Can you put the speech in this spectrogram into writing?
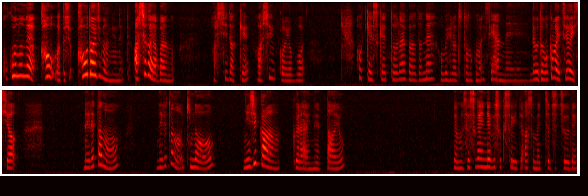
ここのね顔私顔大丈夫なんだよね。足がやばいの。足だけ？足がやばい。ホッケースケートライバルだね。帯広と苫小牧せやねでも苫小牧強いっしょ。寝れたの？寝れたの？昨日？2時間くらい寝たよ。でもさすがに寝不足すぎて朝めっちゃ頭痛で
